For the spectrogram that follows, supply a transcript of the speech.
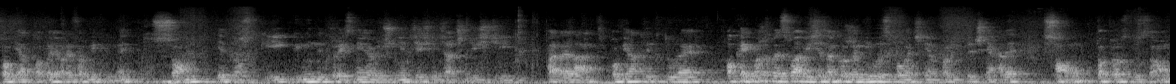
powiatowej, o reformie gminy, to są jednostki, gminy, które istnieją już nie 10, a 30 parę lat, powiaty, które, okej, może we sławie się zakorzeniły społecznie, politycznie, ale są, po prostu są.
